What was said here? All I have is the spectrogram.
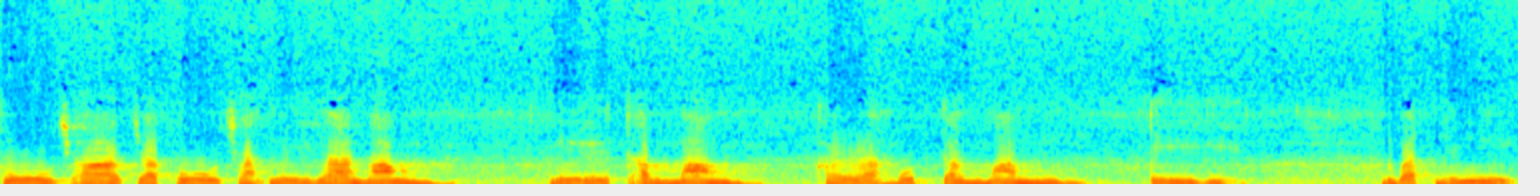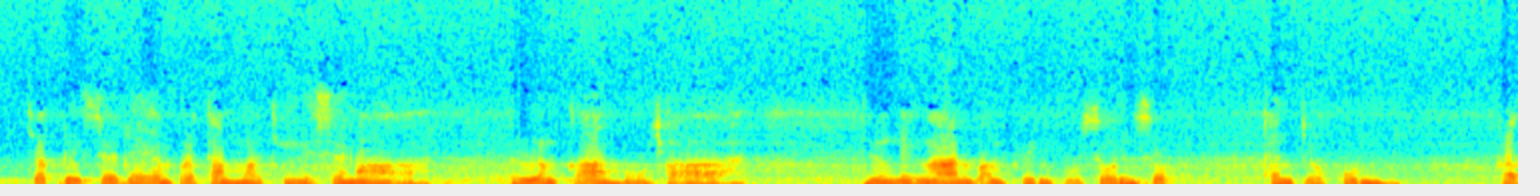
ปูชาจะปูชนียานังเอตัมมังครมุตตมันตีบัดนี้จะได้แสดงพระธรรมเทศนา เรื่องการบูชาเนื่องในงานบำเพ็ญกุศลศพท่านเจ้าคุณ พระ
